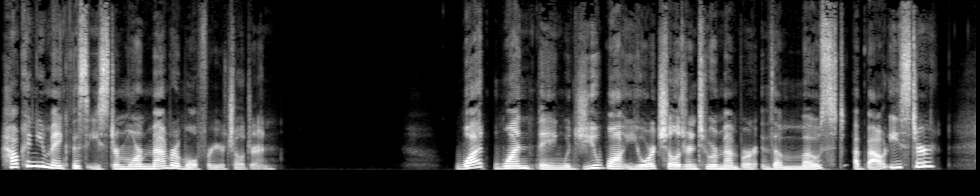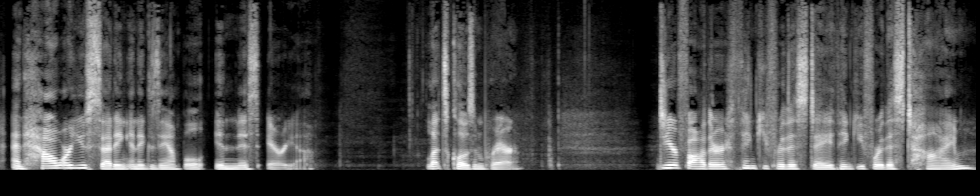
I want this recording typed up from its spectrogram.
How can you make this Easter more memorable for your children? What one thing would you want your children to remember the most about Easter? And how are you setting an example in this area? Let's close in prayer. Dear Father, thank you for this day. Thank you for this time.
